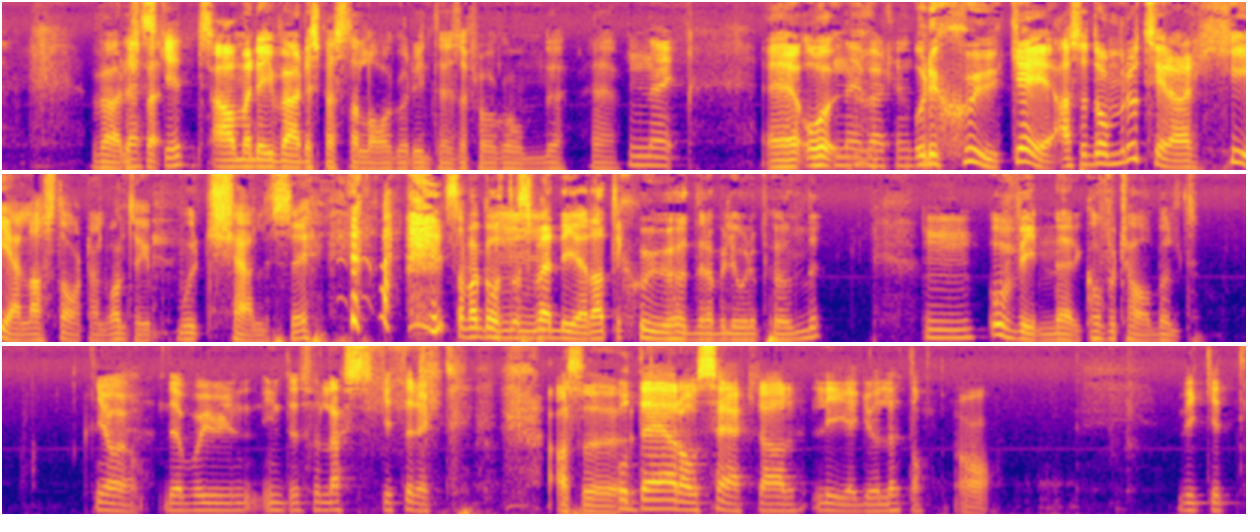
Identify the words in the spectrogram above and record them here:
världens Läskigt. Ja men det är ju världens bästa lag och det är inte ens en fråga om det eh. Nej, Eh, och, nej verkligen och det sjuka är, alltså de roterar hela startelvan typ mot Chelsea Som har gått och Mm. spenderat 700 miljoner pund Mm, Och vinner komfortabelt ja, ja. Det var ju inte så läskigt direkt. Alltså, Och därav säkrar ligaguldet då. ja Vilket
